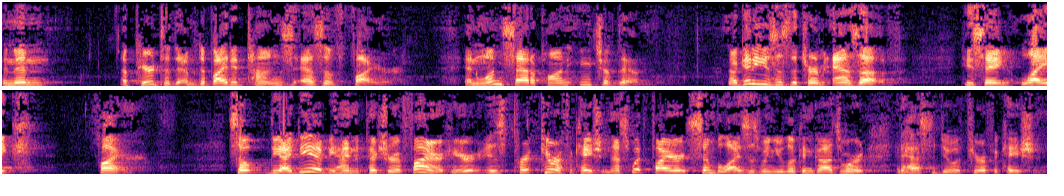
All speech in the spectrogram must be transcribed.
And then appeared to them divided tongues as of fire, and one sat upon each of them. Now he uses the term as of. He's saying like fire. So the idea behind the picture of fire here is purification. That's what fire symbolizes when you look in God's Word. It has to do with purification.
